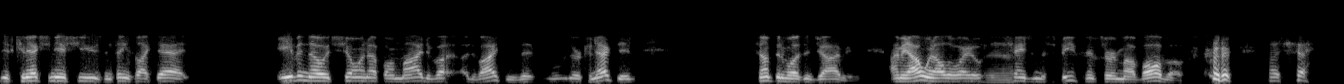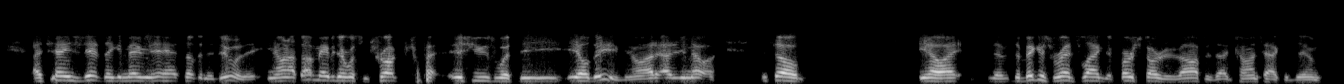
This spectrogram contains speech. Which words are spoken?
These connection issues and things like that, even though it's showing up on my devi- devices that they're connected, something wasn't jiving. I mean, I went all the way to yeah. changing the speed sensor in my Volvo. I changed it thinking maybe it had something to do with it, you know. And I thought maybe there was some truck issues with the ELD, you know. I, I didn't know. So, you know, I the the biggest red flag that first started it off is I'd contacted them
